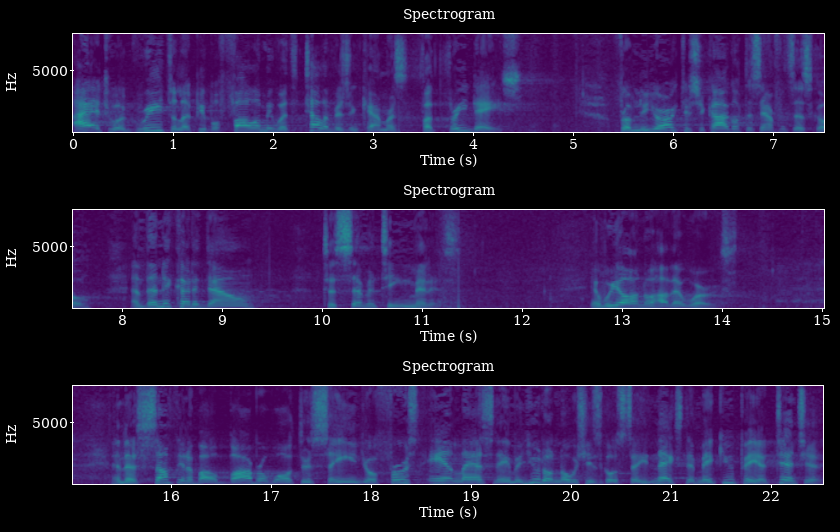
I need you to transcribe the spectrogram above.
I had to agree to let people follow me with television cameras for three days. From New York to Chicago to San Francisco, and then they cut it down to 17 minutes. And we all know how that works. And there's something about Barbara Walters saying your first and last name, and you don't know what she's going to say next that make you pay attention.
